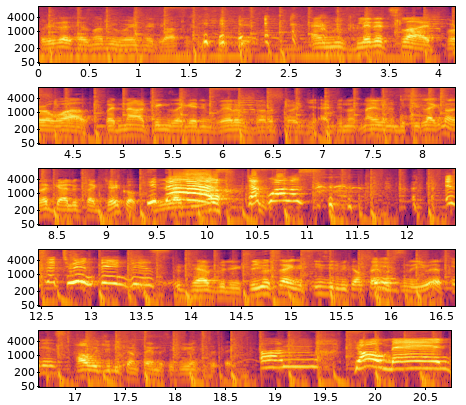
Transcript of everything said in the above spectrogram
Farida has not been wearing her glasses. and we've let it slide for a while, but now things are getting very, very dodgy. I do not. Now you're gonna be like, no, that guy looks like Jacob. he does. Like, Jack Wallace. it's a twin thing. This. it's happening. So you were saying it's easy to become famous in the US. It is. How would you become famous if you went to the States? Um, yo, man,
